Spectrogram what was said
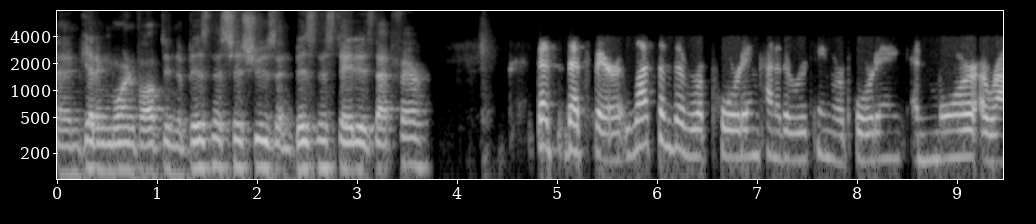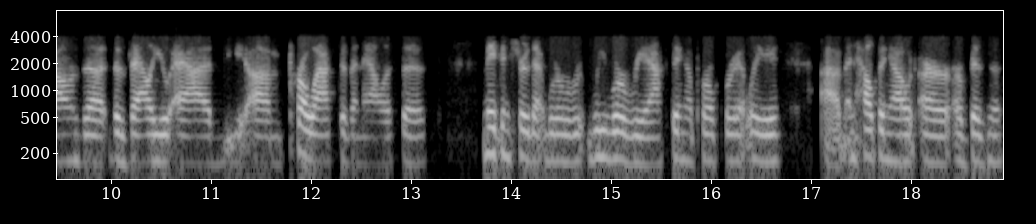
and getting more involved in the business issues and business data. Is that fair? That's that's fair. Less of the reporting, kind of the routine reporting, and more around the the value add, um, proactive analysis, making sure that we're we were reacting appropriately um, and helping out our, our business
